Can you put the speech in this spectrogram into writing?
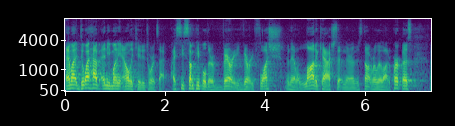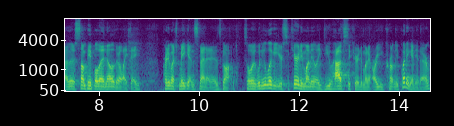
am I, do I have any money allocated towards that? I see some people they're very, very flush and they have a lot of cash sitting there and there's not really a lot of purpose. And there's some people they know they're like they pretty much make it and spend it and it's gone. So when you look at your security money, like do you have security money? Are you currently putting any there?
